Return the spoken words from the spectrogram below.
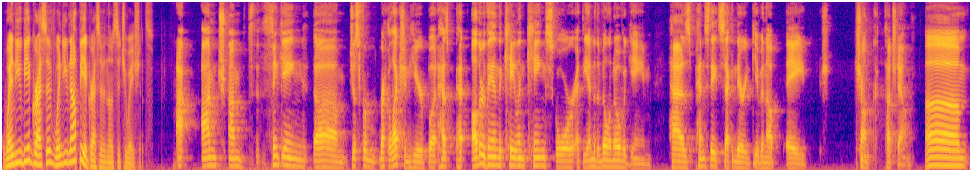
when do you be aggressive, when do you not be aggressive in those situations. I I'm I'm thinking um, just from recollection here, but has other than the Kalen King score at the end of the Villanova game, has Penn State secondary given up a chunk touchdown? Um,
